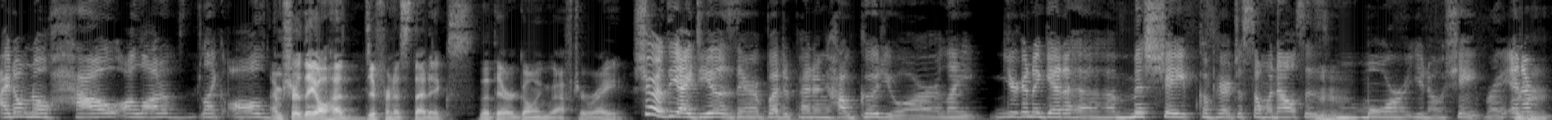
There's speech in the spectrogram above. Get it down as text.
I don't know how a lot of like all I'm sure they all had different aesthetics that they were going after, right? Sure, the idea is there, but depending on how good you are, like you're gonna get a, a misshape compared to someone else's Mhm. more, you know, shape, right? And ev- Mhm.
